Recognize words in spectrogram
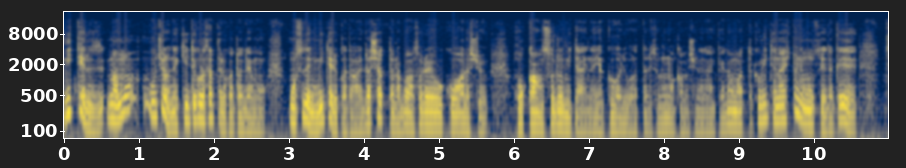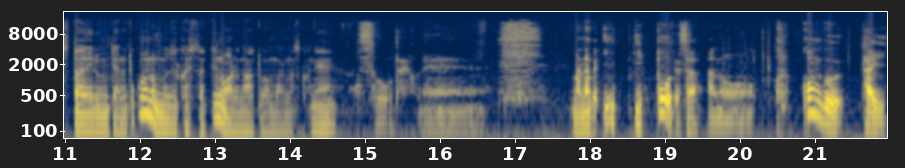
見てる、まあももちろんね、聞いてくださってる方でも、もうすでに見てる方がいらっしゃったらば、それをこうある種保管するみたいな役割はあったりするのかもしれないけど、全く見てない人に音声だけで伝えるみたいなところの難しさっていうのはあるなとは思いますかね。そうだよね。まあなんか一方でさ、あの、コング対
